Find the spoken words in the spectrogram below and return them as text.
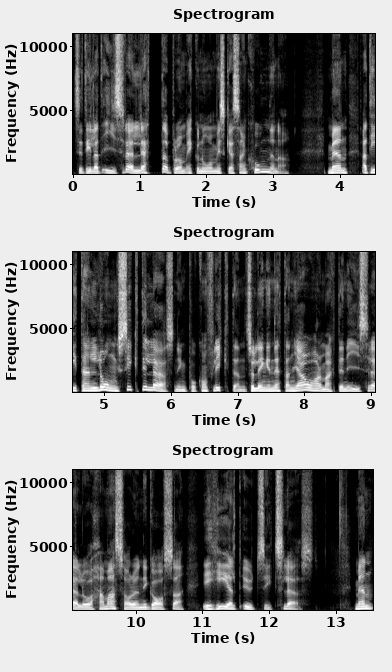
se till att Israel lättar på de ekonomiska sanktionerna. Men att hitta en långsiktig lösning på konflikten så länge Netanyahu har makten i Israel och Hamas har den i Gaza är helt utsiktslöst. Men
